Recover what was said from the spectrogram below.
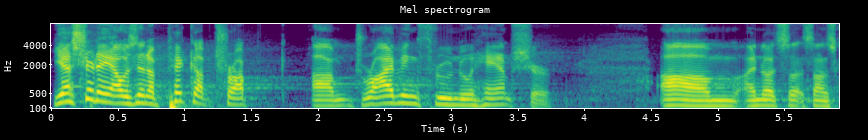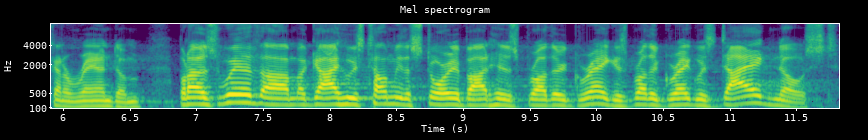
Yesterday, I was in a pickup truck um, driving through New Hampshire. Um, I know it sounds kind of random, but I was with um, a guy who was telling me the story about his brother Greg. His brother Greg was diagnosed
